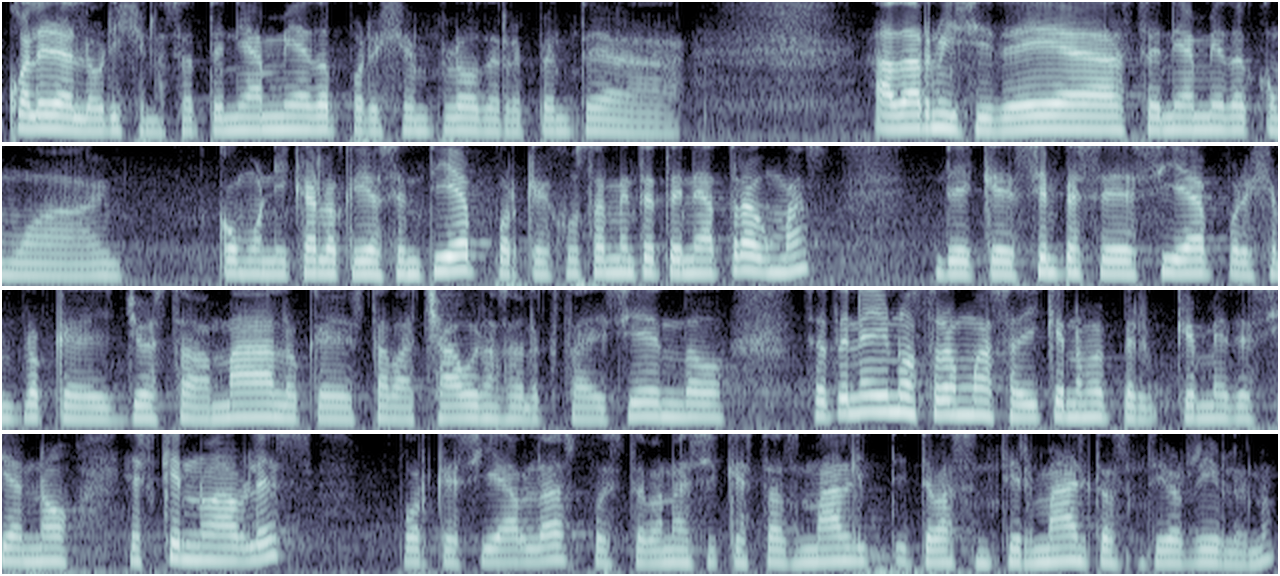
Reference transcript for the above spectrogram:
cuál era el origen. O sea, tenía miedo, por ejemplo, de repente a, a dar mis ideas, tenía miedo como a comunicar lo que yo sentía porque justamente tenía traumas de que siempre se decía, por ejemplo, que yo estaba mal o que estaba chavo y no sabía lo que estaba diciendo. O sea, tenía unos traumas ahí que no me que me decían, "No, es que no hables porque si hablas, pues te van a decir que estás mal y, te vas a sentir mal y te vas a sentir horrible, ¿no?"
